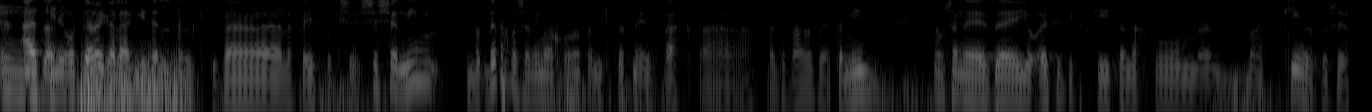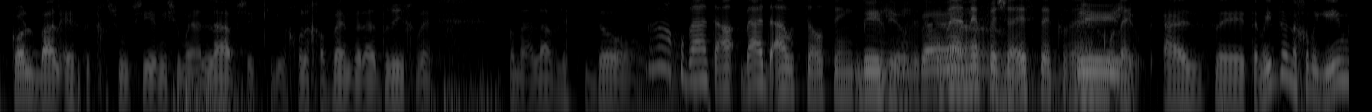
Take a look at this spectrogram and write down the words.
אה, אז כן. אני רוצה רגע להגיד על, על כתיבה לפייסבוק, ש, ששנים... בטח בשנים האחרונות אני קצת נאבק בדבר הזה. תמיד, לא משנה איזה יועצת עסקית אנחנו מעסיקים, אני חושב שלכל בעל עסק חשוב שיהיה מישהו מעליו שכאילו יכול לכוון ולהדריך ו... לא מעליו, לצידו. אנחנו בעד outsourcing, בדיוק. לתחומי הנפש, העסק וכולי. בדיוק. אז אה, תמיד אנחנו מגיעים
